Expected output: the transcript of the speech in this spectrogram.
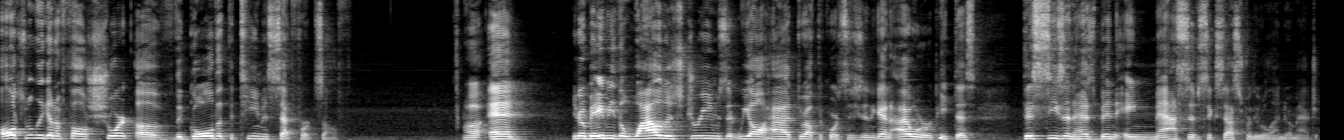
ultimately going to fall short of the goal that the team has set for itself. Uh, and, you know, maybe the wildest dreams that we all had throughout the course of the season. Again, I will repeat this. This season has been a massive success for the Orlando Magic.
